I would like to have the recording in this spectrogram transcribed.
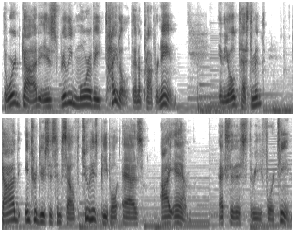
the word God is really more of a title than a proper name. In the Old Testament, God introduces himself to his people as I am, Exodus 3:14,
